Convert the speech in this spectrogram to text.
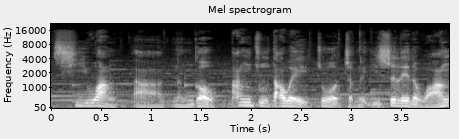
希望啊能够帮助大卫做整个以色列的王。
